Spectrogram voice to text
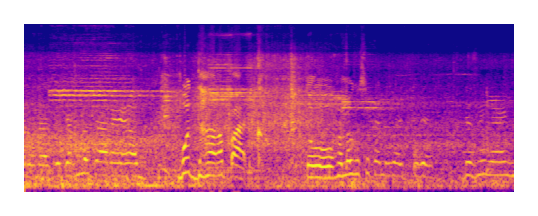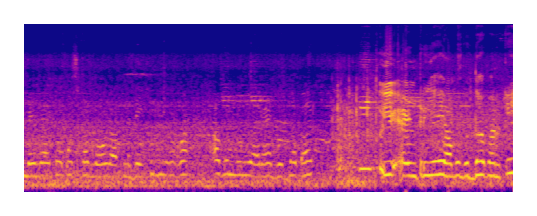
तो गाइस के तो हम लोग जा रहे हैं अब बुद्धा पार्क तो हम लोग उससे पहले थे डिज्नीलैंड मेला तो उसका ब्लॉग आपने देख लिया होगा। अब हम लोग जा रहे हैं बुद्धा पार्क तो ये एंट्री है यहाँ पे बुद्धा पार्क की।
